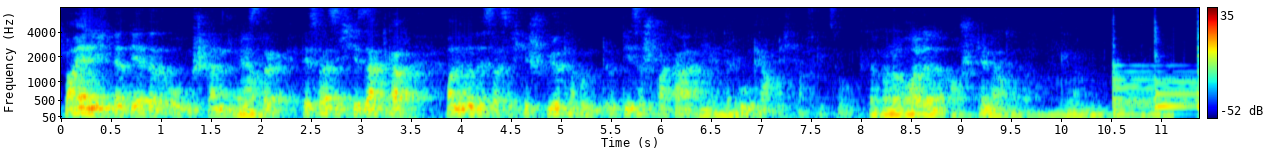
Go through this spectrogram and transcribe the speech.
Ich war ja nicht mehr der, der da oben stand. Ja. Das, das, was ich gesagt habe, war nur das, was ich gespürt habe. Und, und dieser Spagat, Mhm. der hat unglaublich Kraft gezogen. Dass man eine Rolle auch spielt. Genau. Ja.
